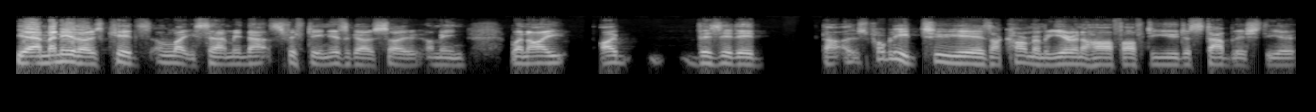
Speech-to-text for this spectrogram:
Yeah, many of those kids, and like you said, I mean, that's 15 years ago. So, I mean, when I I visited, that it was probably two years. I can't remember, a year and a half after you'd established the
